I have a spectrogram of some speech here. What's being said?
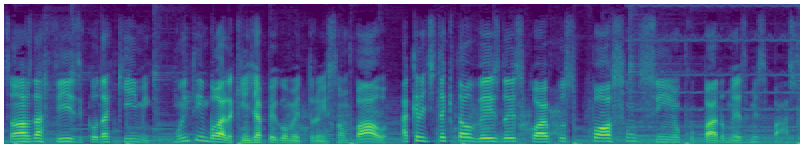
são as da física ou da química. Muito embora quem já pegou metrô em São Paulo acredita que talvez dois corpos possam sim ocupar o mesmo espaço.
